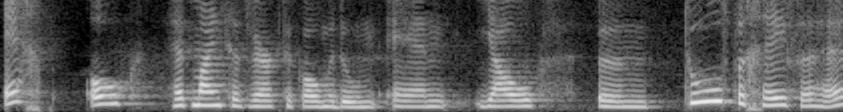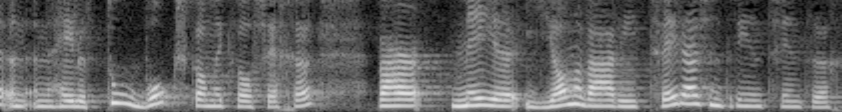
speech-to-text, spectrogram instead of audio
echt ook het mindsetwerk te komen doen en jou een tool te geven, hè, een, een hele toolbox kan ik wel zeggen, waarmee je januari 2023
